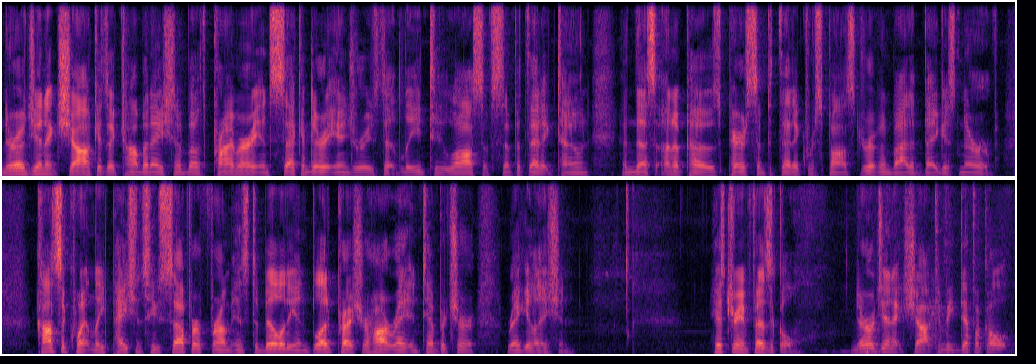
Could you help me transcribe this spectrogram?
Neurogenic shock is a combination of both primary and secondary injuries that lead to loss of sympathetic tone and thus unopposed parasympathetic response driven by the vagus nerve. Consequently, patients who suffer from instability in blood pressure, heart rate, and temperature regulation. History and physical. Neurogenic shock can be difficult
